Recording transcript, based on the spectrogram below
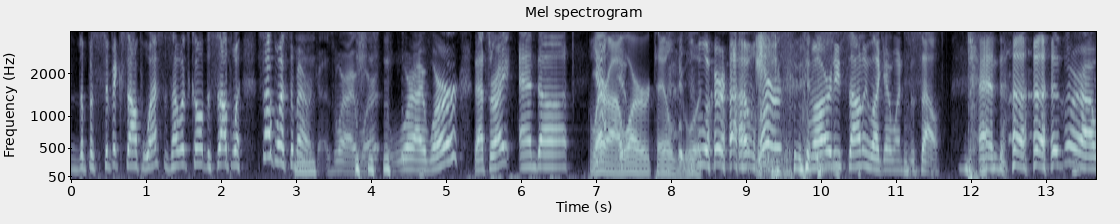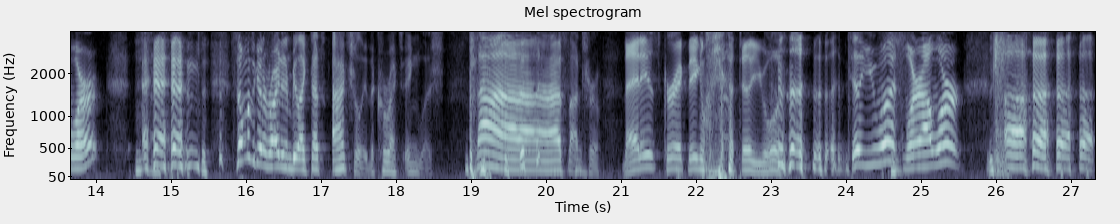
the Pacific Southwest is that what it's called? The Southwest Southwest America is where I were where I were. That's right. And uh, Where yeah, I it- were tells you what. where I were. I'm already sounding like I went to the South. And uh, it's where I were. And someone's going to write in and be like, that's actually the correct English. Nah, nah, that's not true. That is correct English. I tell you what. Tell you what, where I work. Uh,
